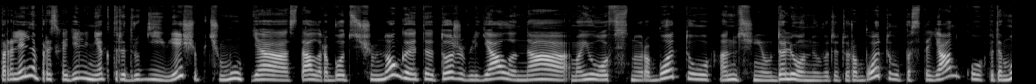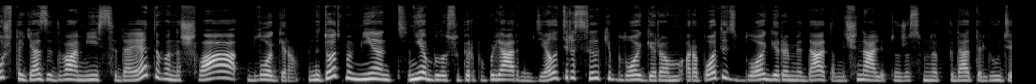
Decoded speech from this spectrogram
параллельно происходили некоторые другие вещи, почему я стала работать очень много. Это тоже влияло на мою офисную работу, а, ну, точнее, удаленную вот эту работу, постоянку, потому что я за два месяца до этого нашла блогера. На тот момент не было супер популярным делать рассылки блогерам, работать с блогерами, да, там начинали тоже со мной когда-то люди,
